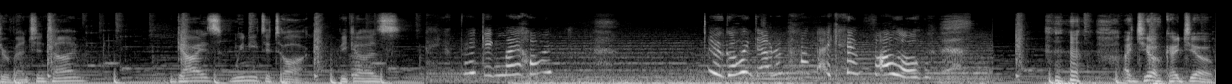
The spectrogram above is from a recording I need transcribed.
Intervention time? Guys, we need to talk, because You're breaking my heart. You're going down a path I can't follow. I joke, I joke.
